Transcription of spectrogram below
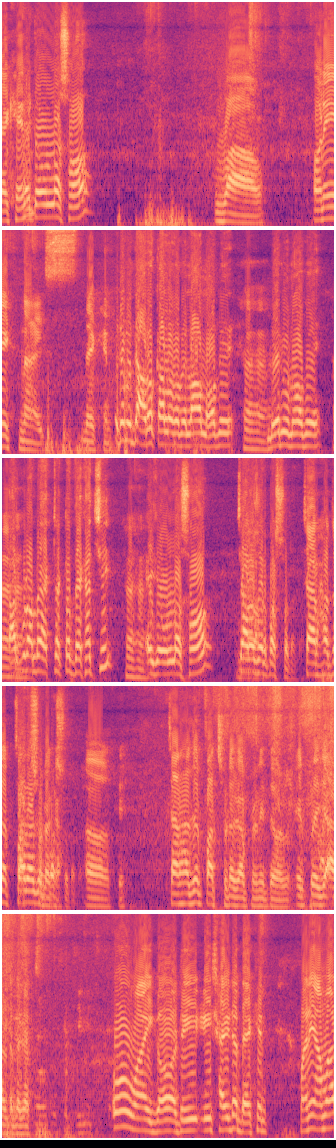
দেখেন। এটা ওলনা সহ। ওয়াও অনেক নাইস দেখেন। এটার মধ্যে আরও কালার হবে লাল হবে হ্যাঁ, হ্যাঁ। মেরুন হবে। হ্যাঁ, তারপর আমরা একটা একটা দেখাচ্ছি। হ্যাঁ, হ্যাঁ। এই যে ওলনা সহ চার হাজার পাঁচশো টাকা। চার হাজার পাঁচশো টাকা। 4,500 টাকা। ওকে চার হাজার পাঁচশো টাকা আপনারা নিতে পারবেন। এরপরে যে আরেকটা দেখাচ্ছি। ও মাই গড এই এই শাড়িটা দেখেন। মানে আমার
